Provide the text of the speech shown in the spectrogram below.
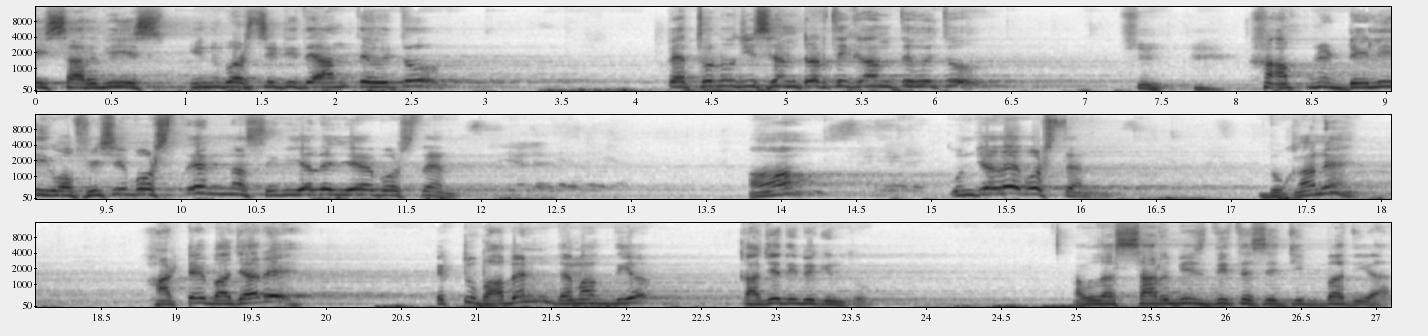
এই সার্ভিস ইউনিভার্সিটিতে আনতে হইতো প্যাথোলজি সেন্টার থেকে আনতে হইতো। আপনি ডেলি অফিসে বসতেন না সিরিয়ালে যেয়ে বসতেন? হ্যাঁ? কোন জায়গায় বসতেন? দোকানে? হাটে, বাজারে? একটু ভাবেন, দেমাগ দিয়া, কাজে দিবে কিন্তু। আল্লাহ সার্ভিস দিতেছে জিব্বা দিয়া।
